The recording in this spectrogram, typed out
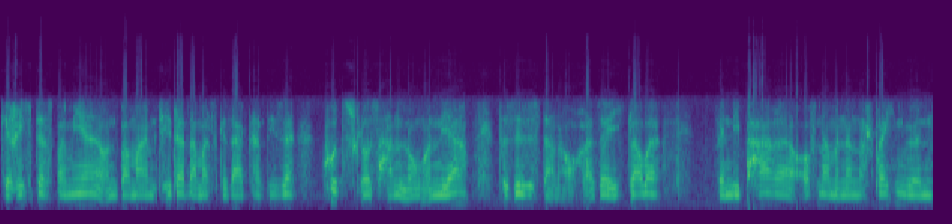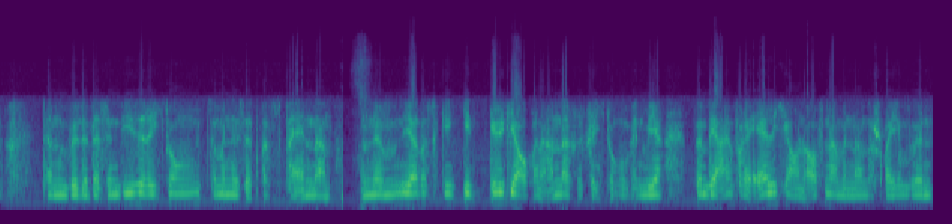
Gericht das bei mir und bei meinem Täter damals gesagt hat, diese Kurzschlusshandlung. Und ja, das ist es dann auch. Also ich glaube, wenn die Paare offener miteinander sprechen würden, dann würde das in diese Richtung zumindest etwas verändern. Und ähm, ja, das geht, gilt ja auch in andere Richtungen. Wenn wir, wenn wir einfach ehrlicher und offener miteinander sprechen würden,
